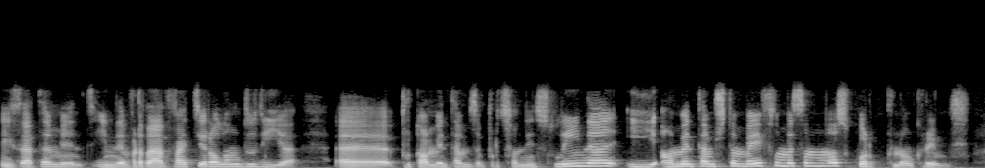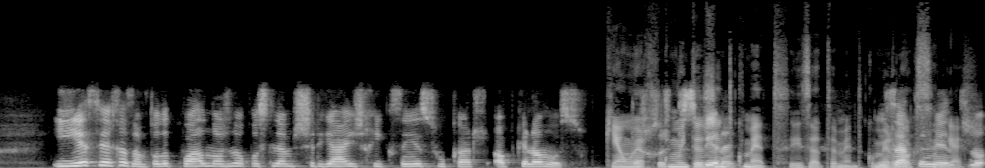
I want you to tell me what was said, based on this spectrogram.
Exatamente, e na verdade vai ter ao longo do dia, uh, porque aumentamos a produção de insulina e aumentamos também a inflamação do nosso corpo, que não queremos. E essa é a razão pela qual nós não aconselhamos cereais ricos em açúcar ao pequeno almoço. Que é um erro que muita perceberem. gente comete, exatamente. Comer exatamente. Não,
